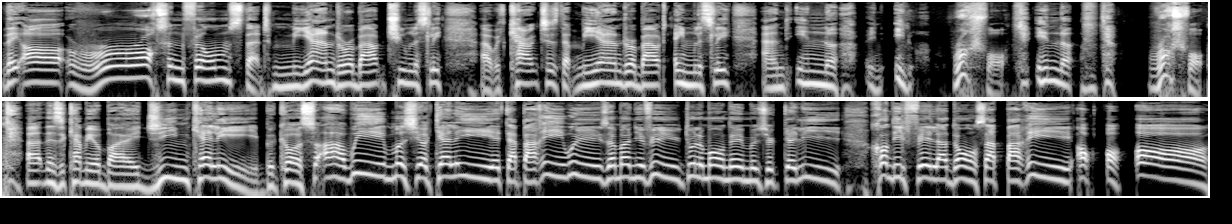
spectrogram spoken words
They are rotten films that meander about tunelessly, uh, with characters that meander about aimlessly, and in, in, in Rochefort, in Rochefort. Uh, there's a cameo by Gene Kelly because ah oui, Monsieur Kelly est à Paris. Oui, c'est magnifique. Tout le monde est Monsieur Kelly quand il fait la danse à Paris. Oh oh oh.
